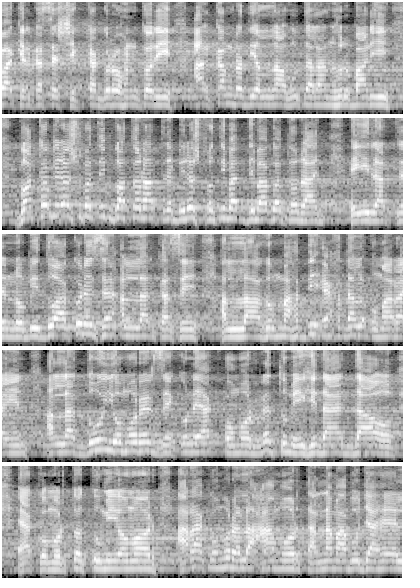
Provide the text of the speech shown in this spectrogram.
পাকের কাছে শিক্ষা গ্রহণ করি। আর কামরাদি আল্লাহ তালানহুর বাড়ি। গত বৃহস্পতি, গত রাত্রে, বৃহস্পতিবার, দিবাগত রাত, এই রাত্রে নবী দোয়া করেছে আল্লাহর কাছে আল্লাহ মাহাদি এহদাল উমারাইন আল্লাহ দুই ওমরের যে কোনো এক ওমরে তুমি হৃদায়ত দাও। এক ওমর তো তুমি ওমর আর এক ওমর হলো আমর, তার নাম আবু জাহেল।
